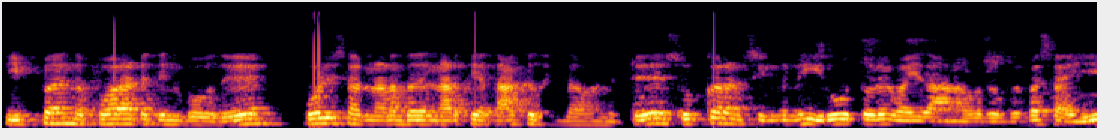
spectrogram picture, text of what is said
இப்ப இந்த போராட்டத்தின் போது போலீசார் நடந்தது நடத்திய தாக்குதல வந்துட்டு சுக்கரன் சிங்னு இருபத்தொரு வயதான ஒரு விவசாயி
